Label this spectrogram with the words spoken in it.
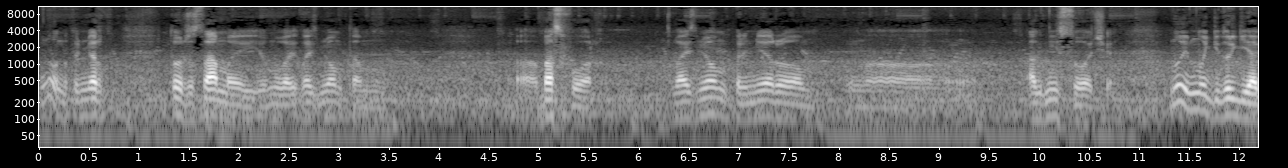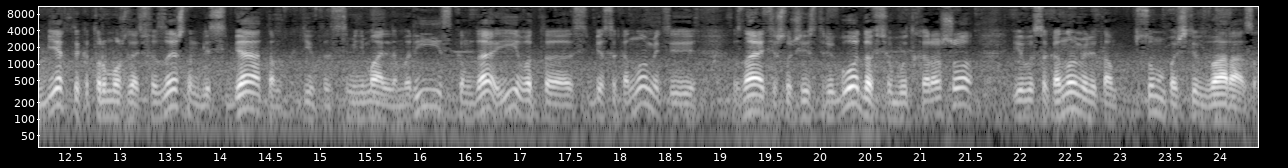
ну, например, тот же самый, мы возьмем там э, Босфор, возьмем, к примеру, э, огни Сочи, ну и многие другие объекты, которые можно взять ФЗшным для себя, там, каким-то с минимальным риском, да, и вот себе сэкономить, и знаете, что через три года все будет хорошо, и вы сэкономили там сумму почти в два раза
